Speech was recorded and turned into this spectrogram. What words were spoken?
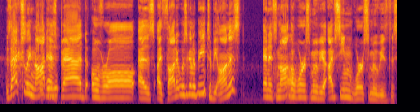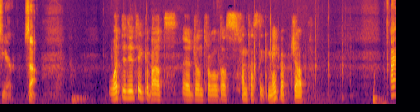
it's actually not as it- bad overall as I thought it was going to be, to be honest. And it's not the worst movie. I've seen worse movies this year. So, What did you think about uh, John Travolta's fantastic makeup job? I,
